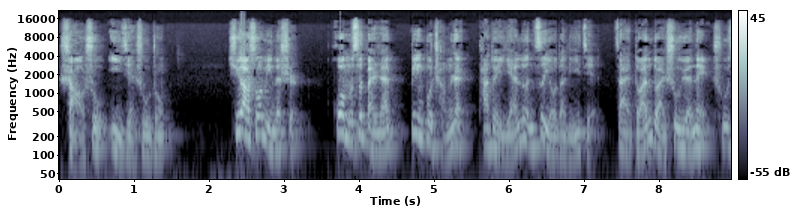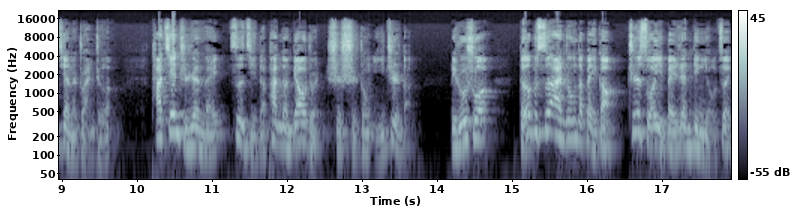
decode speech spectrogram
少数意见书中。需要说明的是。霍姆斯本人并不承认他对言论自由的理解在短短数月内出现了转折。他坚持认为自己的判断标准是始终一致的。比如说，德布斯案中的被告之所以被认定有罪，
